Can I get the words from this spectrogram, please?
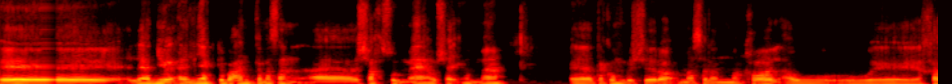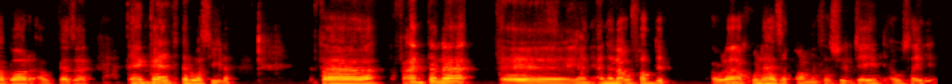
أن يكتب عنك مثلا آه، شخص ما أو شيء ما آه، تقوم بشراء مثلا مقال أو آه، خبر أو كذا أيا كانت الوسيلة. فأنت لا آه، يعني أنا لا أفضل أو لا أقول هذا النوع من التسويق جيد أو سيء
